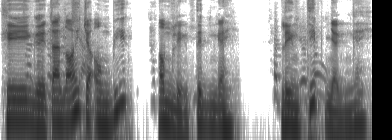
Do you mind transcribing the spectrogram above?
Khi người ta nói cho ông biết, Ông liền tin ngay Liền tiếp nhận ngay.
